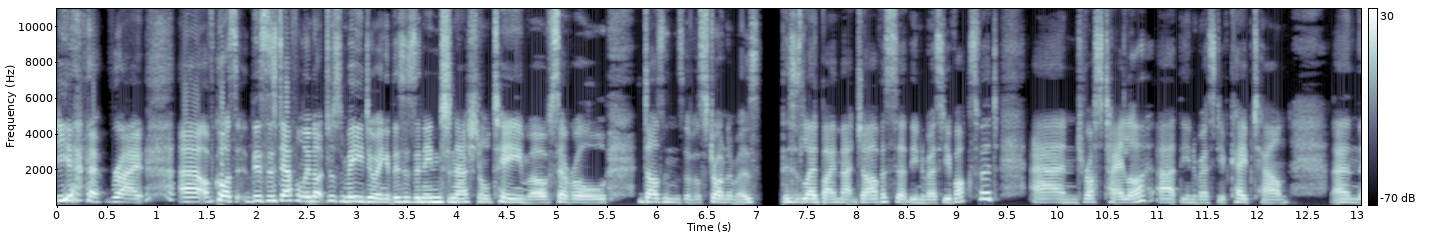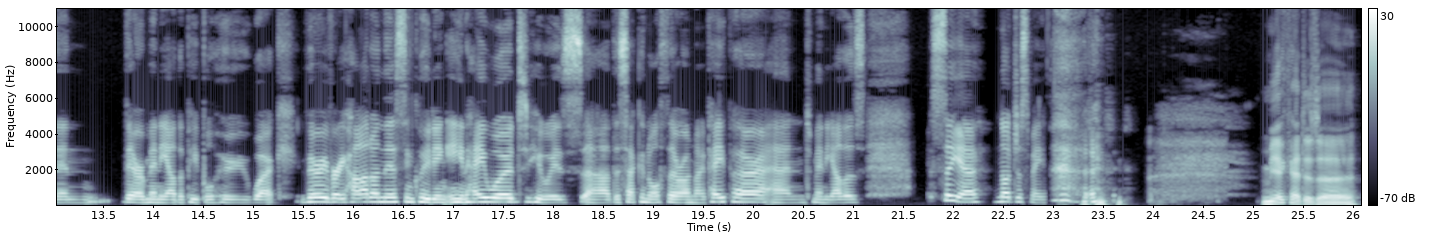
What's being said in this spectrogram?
Yeah, right. Uh, of course, this is definitely not just me doing it. This is an international team of several dozens of astronomers. This is led by Matt Jarvis at the University of Oxford and Russ Taylor at the University of Cape Town. And then there are many other people who work very, very hard on this, including Ian Heywood, who is uh, the second author on my paper, and many others. So yeah, not just me. MeerKAT is a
